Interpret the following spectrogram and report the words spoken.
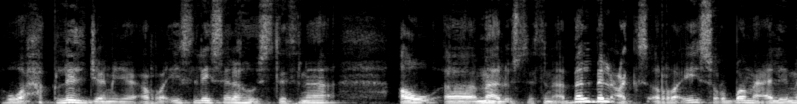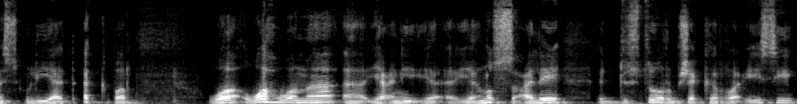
هو حق للجميع. الرئيس ليس له استثناء أو ما له استثناء. بل بالعكس الرئيس ربما عليه مسؤوليات أكبر وهو ما يعني ينص عليه الدستور بشكل رئيسي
